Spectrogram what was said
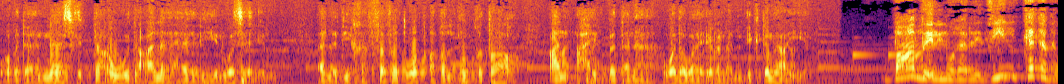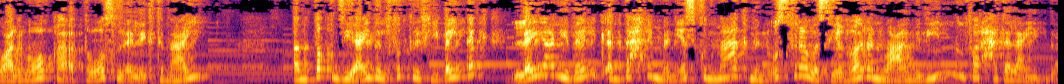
وبدأ الناس في التعود على هذه الوسائل التي خففت وطأة الانقطاع عن أحبتنا ودوائرنا الاجتماعية بعض المغردين كتبوا على مواقع التواصل الاجتماعي أن تقضي عيد الفطر في بيتك لا يعني ذلك أن تحرم من يسكن معك من أسرة وصغارا وعاملين من فرحة العيد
